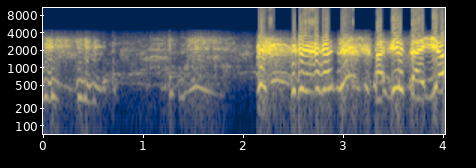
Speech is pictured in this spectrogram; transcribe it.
Así está yo.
